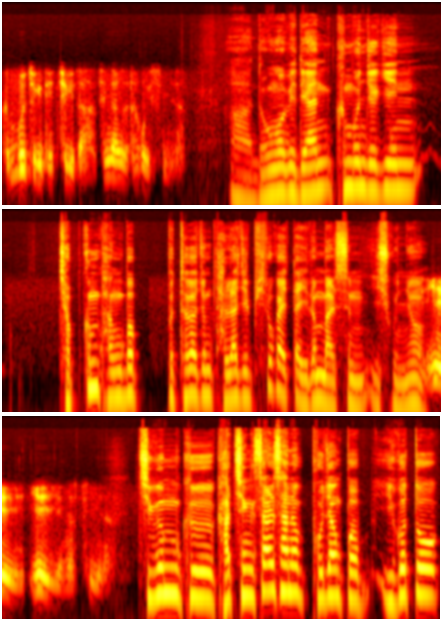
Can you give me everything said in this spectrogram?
근본적인 대책이다 생각을 하고 있습니다. 아 농업에 대한 근본적인 접근 방법부터가 좀 달라질 필요가 있다 이런 말씀이시군요. 예, 예, 예, 맞습니다. 지금 그 가칭 쌀산업 보장법 이것도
